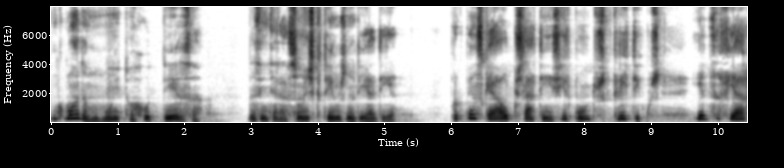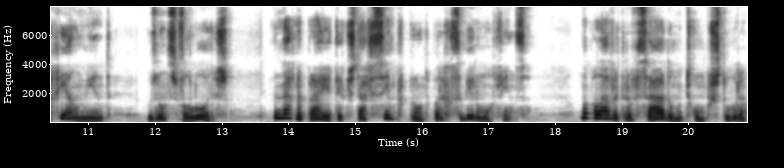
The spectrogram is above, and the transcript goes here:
Incomoda-me muito a rudeza das interações que temos no dia a dia, porque penso que é algo que está a atingir pontos críticos e a desafiar realmente os nossos valores. Andar na praia é ter que estar sempre pronto para receber uma ofensa. Uma palavra atravessada, uma descompostura,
